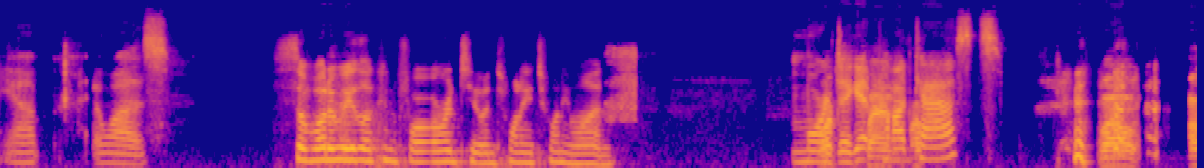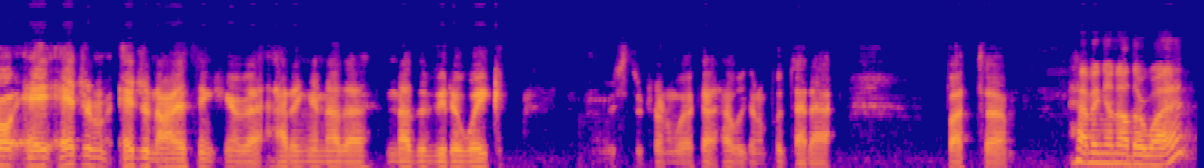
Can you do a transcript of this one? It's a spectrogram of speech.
Yep, it was. So, what are we looking forward to in 2021? More What's Dig It the plan? What- podcasts. Well, oh, Edge and, Edge and I are thinking about adding another another vid a week. We're still trying to work out how we're going to put that out, but uh, Having another what? just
